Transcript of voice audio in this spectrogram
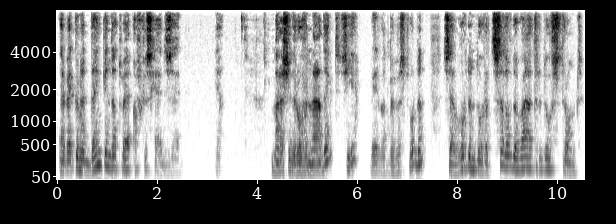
En wij kunnen denken dat wij afgescheiden zijn. Ja. Maar als je erover nadenkt, zie je, weer wat bewust worden, zij worden door hetzelfde water doorstroomd.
